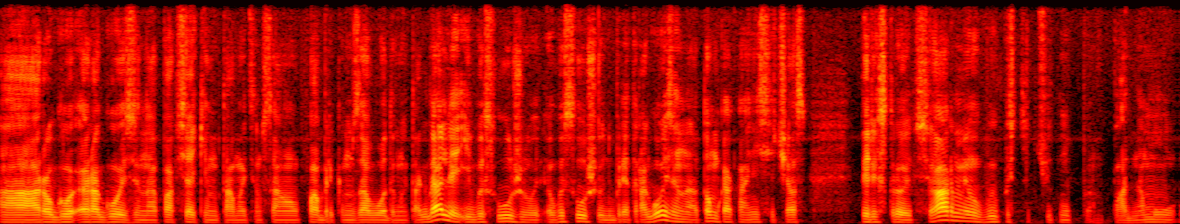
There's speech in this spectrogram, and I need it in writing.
а, Рогозина по всяким там этим самым фабрикам, заводам и так далее, и выслушивать, выслушивать бред Рогозина о том, как они сейчас перестроят всю армию, выпустят чуть не по, одному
